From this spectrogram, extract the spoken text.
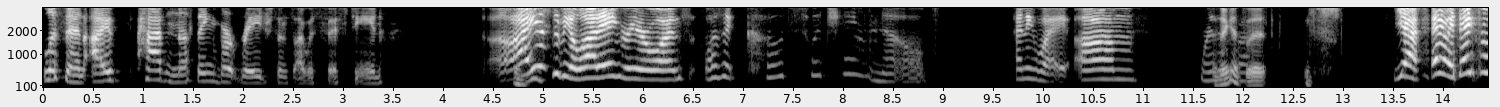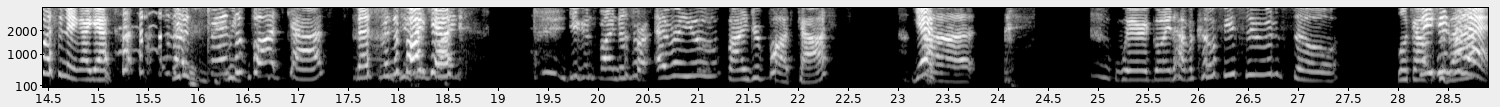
Listen, I've had nothing but rage since I was 15. I used to be a lot angrier once. Was it code switching? No. Anyway, um, where I think that's fuck- it. It's Yeah. Anyway, thanks for listening. I guess We That's just- been we- the podcast. that's been the You can podcast. find- you can find us wherever you find your podcasts. yes. Uh, we're going to have a Ko-fi soon, so look out Stay for tuned for that.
